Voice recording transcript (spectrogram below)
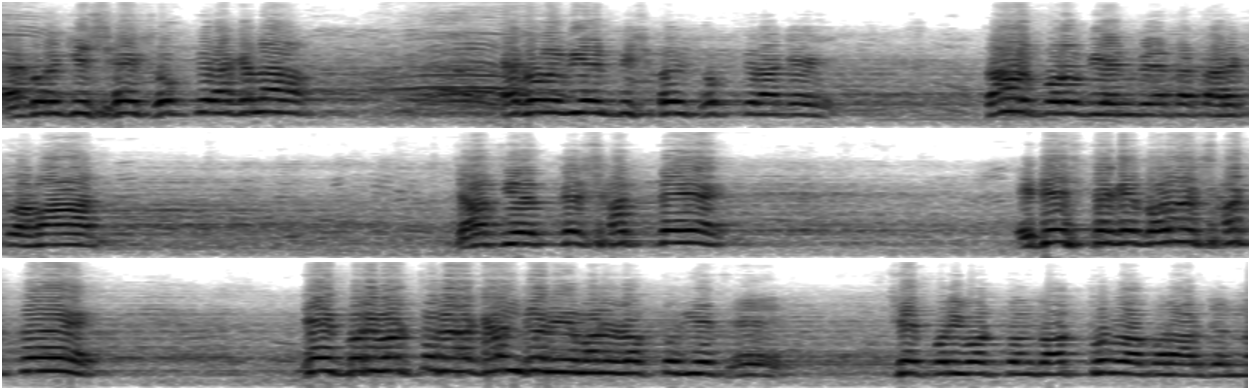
এখন কি সেই শক্তি রাখে না? এখনও বিএনপি সেই শক্তি রাখে। তারপরও বিএনপি নেতা তারেক রহমান জাতীয় ঐক্যের স্বার্থে এই দেশটাকে গড়ার স্বার্থে যে পরিবর্তনের আকাঙ্ক্ষা নিয়ে মানুষ রক্ত দিয়েছে সেই পরিবর্তনকে অর্থবহ করার জন্য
